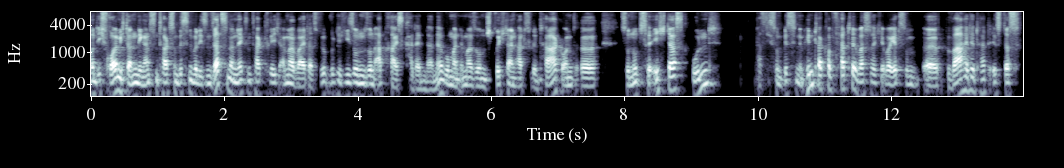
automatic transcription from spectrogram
Und ich freue mich dann den ganzen Tag so ein bisschen über diesen Satz und am nächsten Tag drehe ich einmal weiter. Es wird wirklich wie so ein, so ein Abreißkalender, ne? wo man immer so ein Sprüchlein hat für den Tag und äh, so nutze ich das. Und was ich so ein bisschen im Hinterkopf hatte, was sich aber jetzt so äh, bewahrheitet hat, ist, dass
